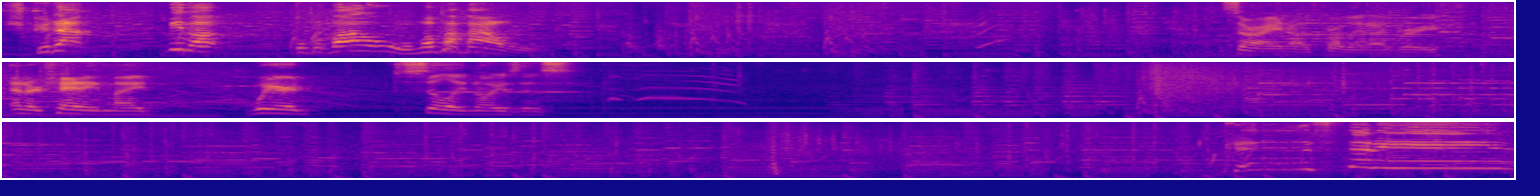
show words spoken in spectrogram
Shkida, biba, ubaba, ubaba. Sorry, I know it's probably not very entertaining, my weird, silly noises. Confetti!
